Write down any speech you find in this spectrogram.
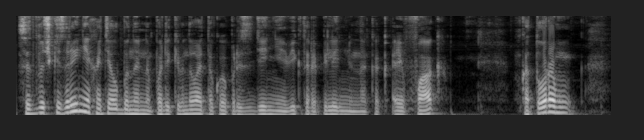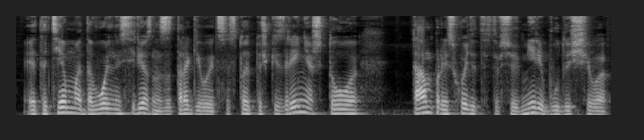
С этой точки зрения я хотел бы, наверное, порекомендовать такое произведение Виктора Пеленина, как «Айфак», в котором эта тема довольно серьезно затрагивается с той точки зрения, что там происходит это все в мире будущего,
